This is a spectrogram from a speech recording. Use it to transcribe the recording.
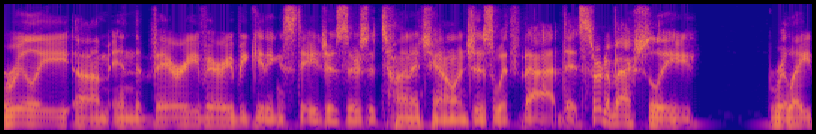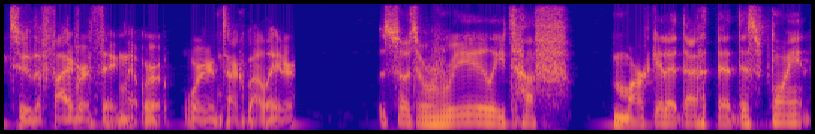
really um, in the very, very beginning stages. There's a ton of challenges with that that sort of actually relate to the Fiverr thing that we're we're going to talk about later. So it's a really tough market at that at this point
